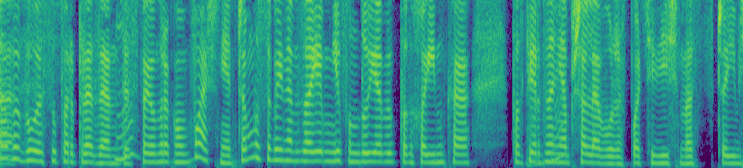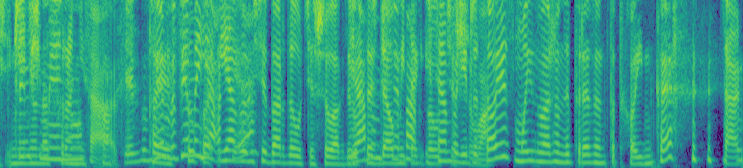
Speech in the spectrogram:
to by były super prezenty. Mhm. Swoją drogą, właśnie, czemu sobie nawzajem nie fundujemy pod choinkę potwierdzenia przelewu, że wpłaciliśmy w czyimś Mhm. Imieniu czymś na imieniu, schronisko? tak, jakby To wiemy, jest wiemy super. jakie. Ja bym się bardzo ucieszyła, gdyby Ja ktoś dał mi tak. I chciałam powiedzieć, że to jest mój wymarzony prezent pod choinkę, Tak.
